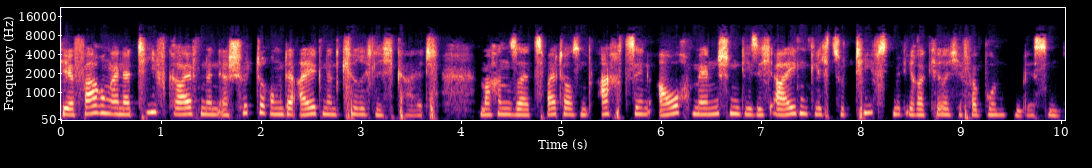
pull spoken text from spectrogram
Die Erfahrung einer tiefgreifenden Erschütterung der eigenen Kirchlichkeit machen seit 2018 auch Menschen, die sich eigentlich zutiefst mit ihrer Kirche verbunden wissen,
